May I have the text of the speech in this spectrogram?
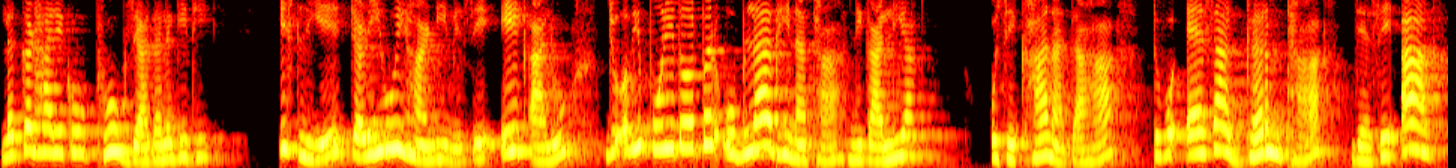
لکڑہارے کو بھوک زیادہ لگی تھی۔ اس لیے چڑھی ہوئی ہانڈی میں سے ایک آلو جو ابھی پوری طور پر ابلا بھی نہ تھا نکال لیا۔ اسے کھانا چاہا تو وہ ایسا گرم تھا جیسے آگ۔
